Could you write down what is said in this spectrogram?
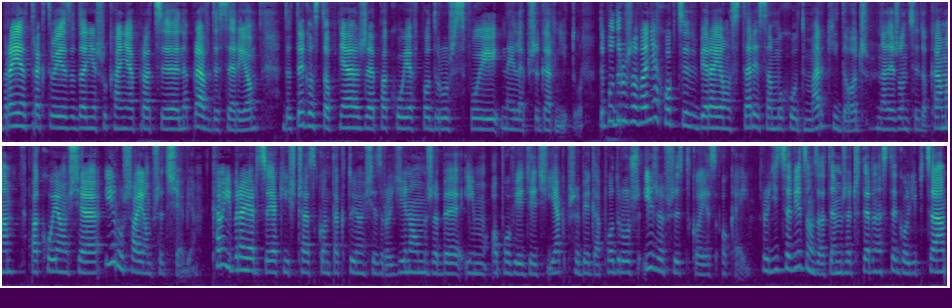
Brian traktuje zadanie szukania pracy naprawdę serio, do tego stopnia, że pakuje w podróż swój najlepszy garnitur. Do podróżowania chłopcy wybierają stary samochód marki Dodge, należący do Kama, pakują się i ruszają przed siebie. Cam i co jakiś czas kontaktują się z rodziną, żeby im opowiedzieć, jak przebiega podróż i że wszystko jest ok. Rodzice wiedzą zatem, że 14 lipca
